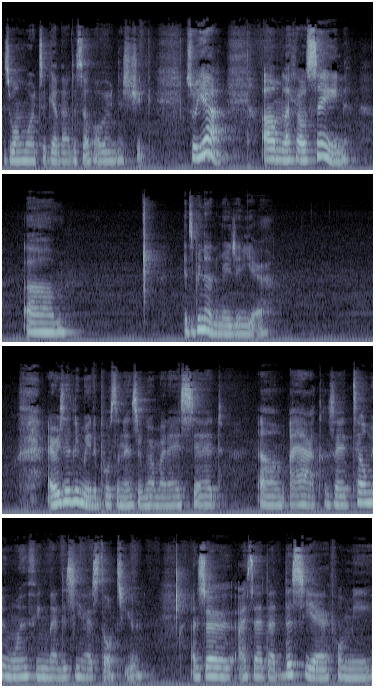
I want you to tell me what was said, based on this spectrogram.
It's one word together, the self awareness chick. So yeah, um, like I was saying, um, it's been an amazing year. I recently made a post on Instagram and I said, um, I asked, I said, tell me one thing that this year has taught you. And so I said that this year for me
